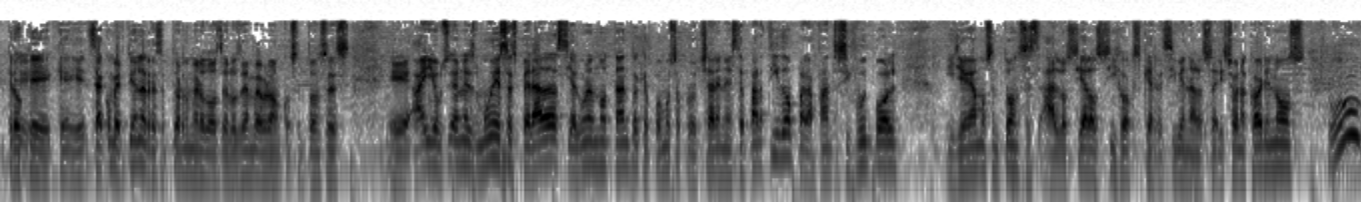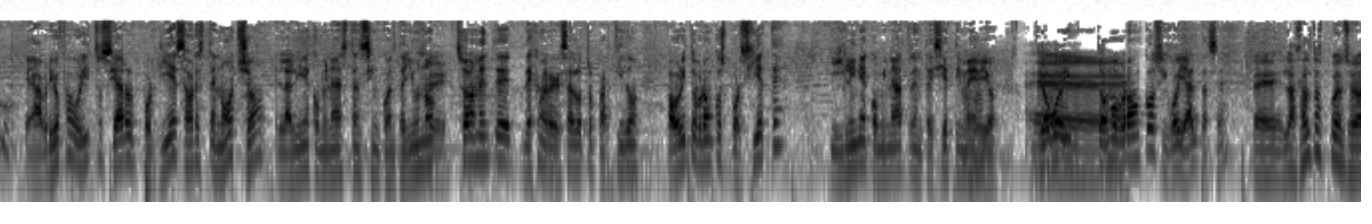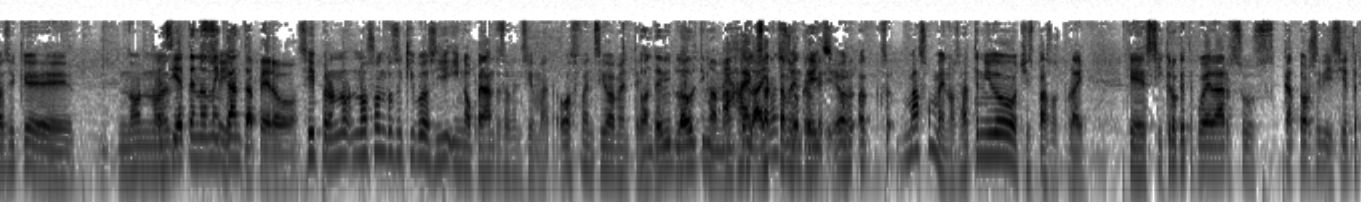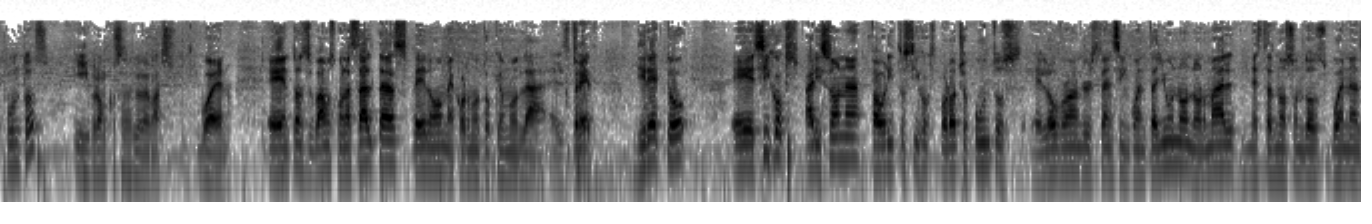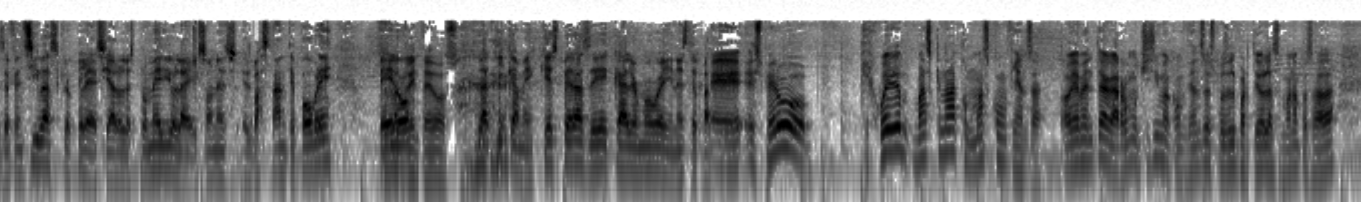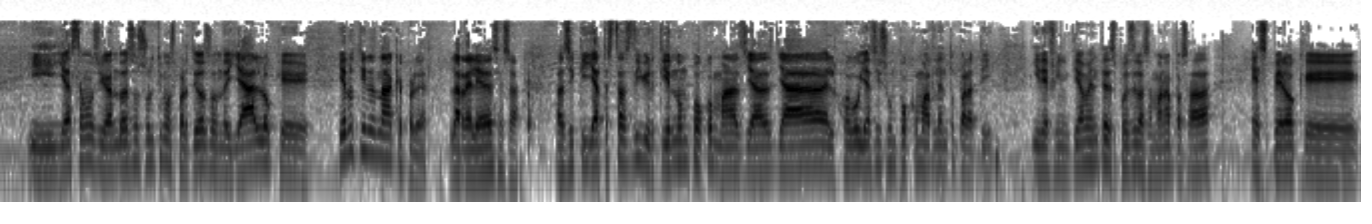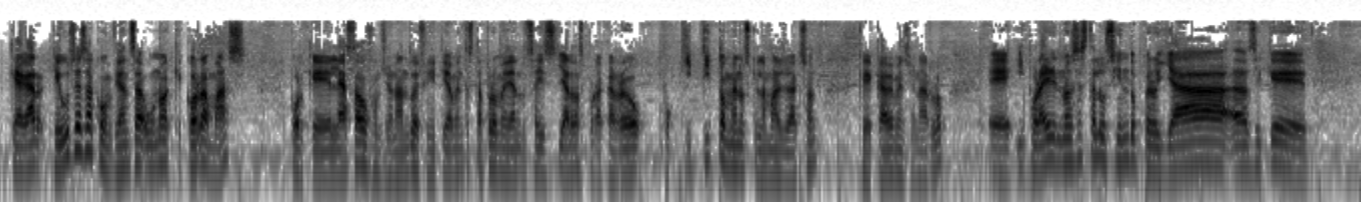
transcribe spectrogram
Creo Sí. que, que se ha convertido en el receptor número 2 de los Denver Broncos. Entonces, eh, hay opciones muy desesperadas y algunas no tanto que podemos aprovechar en este partido para Fantasy Football. Y llegamos entonces a los Seattle Seahawks que reciben a los Arizona Cardinals. Uh, Eh, abrió favorito Seattle por 10, ahora está en 8. La línea combinada está en 51. Sí. Solamente déjame regresar al otro partido. Favorito Broncos por 7 y línea combinada 37 y medio. Yo voy, Eh, tomo Broncos y voy altas, ¿eh? eh, las altas pueden ser, así que no, no el es- 7 no me encanta, pero Sí, pero no, no son dos equipos así inoperantes ofensiva- ofensivamente. con David Blau últimamente, Ajá, Lions, yo exactamente. creo que sí. O- o- Más o menos. Ha tenido chispazos por ahí. Que sí creo que te puede dar sus 14, 17 puntos y Broncos hace lo demás. Bueno, eh, entonces vamos con las altas, pero mejor no toquemos la, el spread Sí. directo. Eh, Seahawks, Arizona, favorito Seahawks por 8 puntos. El over-under está en 51, normal. Estas no son dos buenas defensivas. Creo que la de Seattle es promedio, la de Arizona es, es bastante pobre. Pero 32. platícame, ¿qué esperas de Kyler Murray en este partido? Eh, espero que juegue más que nada con más confianza. Obviamente agarró muchísima confianza después del partido de la semana pasada y ya estamos llegando a esos últimos partidos donde ya lo que ya no tienes nada que perder. La realidad es esa. Así que ya te estás divirtiendo un poco más, ya ya el juego ya se hizo un poco más lento para ti y definitivamente después de la semana pasada espero que que, agar- que use esa confianza uno a que corra más porque le ha estado funcionando, definitivamente está promediando 6 yardas por acarreo, poquitito menos que Lamar Jackson, que cabe mencionarlo. Eh, y por ahí no se está luciendo, pero ya así que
